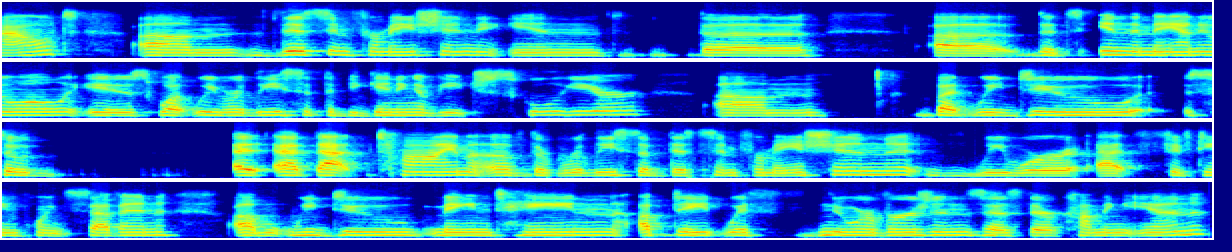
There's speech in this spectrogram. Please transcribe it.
out. Um, this information in the uh, that's in the manual is what we release at the beginning of each school year. Um, but we do, so at, at that time of the release of this information, we were at fifteen point seven. Um, we do maintain update with newer versions as they're coming in.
